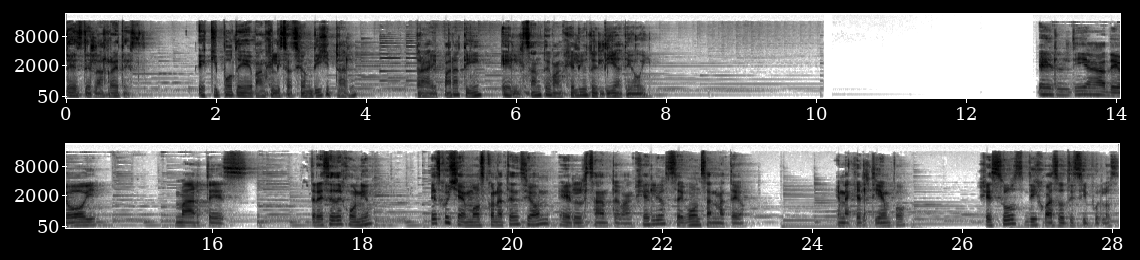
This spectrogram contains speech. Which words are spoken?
Desde las redes, equipo de evangelización digital trae para ti el Santo Evangelio del día de hoy. El día de hoy, martes 13 de junio, escuchemos con atención el Santo Evangelio según San Mateo. En aquel tiempo, Jesús dijo a sus discípulos,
